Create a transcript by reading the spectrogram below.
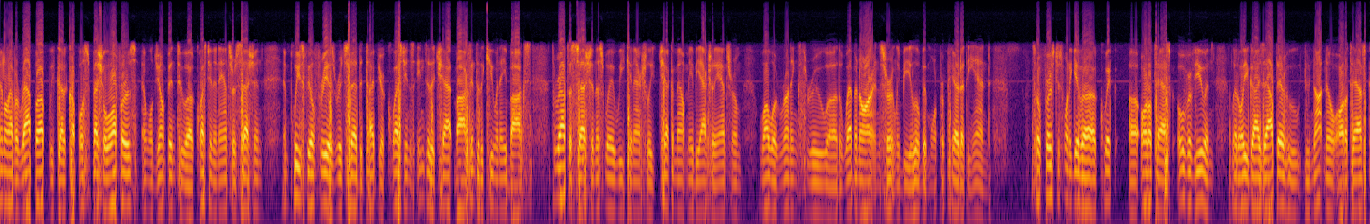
Then I'll have a wrap up. We've got a couple of special offers, and we'll jump into a question and answer session. And please feel free, as Rich said, to type your questions into the chat box, into the Q&A box throughout the session. This way we can actually check them out, maybe actually answer them while we're running through uh, the webinar and certainly be a little bit more prepared at the end. So first, just want to give a quick uh, Autotask overview and let all you guys out there who do not know Autotask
